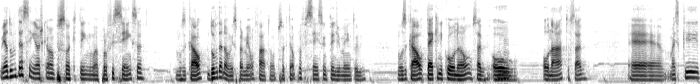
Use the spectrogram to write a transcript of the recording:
minha dúvida é assim, eu acho que é uma pessoa que tem uma proficiência musical. Dúvida não, isso pra mim é um fato. Uma pessoa que tem uma proficiência, um entendimento musical, técnico ou não, sabe? Ou, Uhum. ou nato, sabe? É, mas que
